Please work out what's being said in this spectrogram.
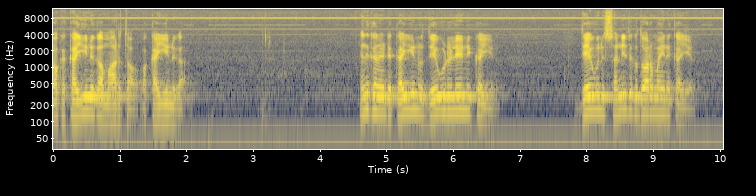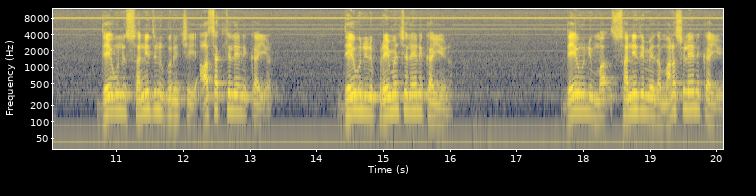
ఒక కయ్యనుగా మారుతావు ఒక కయ్యనుగా. ఎందుకనంటే కయ్యను దేవుడు లేని కయ్యను. దేవుని సన్నిధికి దూరమైన కయ్యను. దేవుని సన్నిధిని గురించి ఆసక్తి లేని కయ్యను. దేవునిని ప్రేమించలేని కయ్యను. దేవుని మ- సన్నిధి మీద మనసు లేని కయ్యి.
